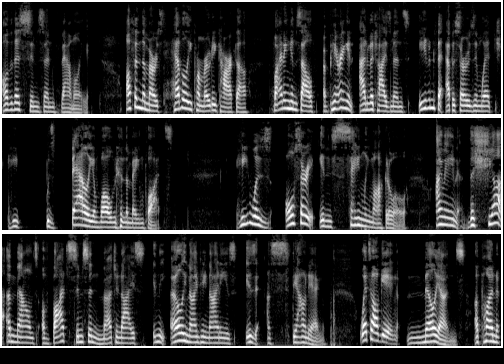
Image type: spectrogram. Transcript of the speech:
of the Simpson family, often the most heavily promoted character, finding himself appearing in advertisements even for episodes in which he was barely involved in the main plots. He was also insanely marketable. I mean, the sheer amount of Bart Simpson merchandise in the early 1990s is astounding. We're talking millions upon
